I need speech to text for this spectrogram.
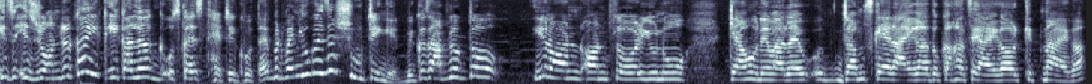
is is genre का एक एक अलग उसका एस्थेटिक होता है but when you guys are shooting it because आप लोग तो you know on on floor you know क्या होने वाला है जंप स्केयर आएगा तो कहाँ से आएगा और कितना आएगा?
